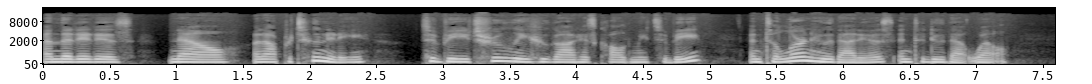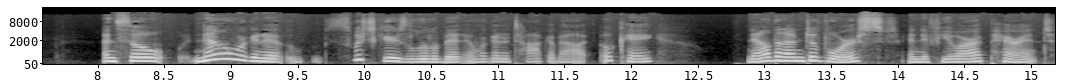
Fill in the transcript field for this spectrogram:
and that it is now an opportunity to be truly who God has called me to be and to learn who that is and to do that well. And so now we're going to switch gears a little bit and we're going to talk about okay, now that I'm divorced, and if you are a parent,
